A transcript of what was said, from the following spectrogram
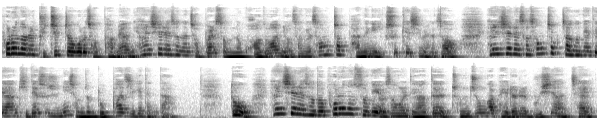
포르노를 규칙적으로 접하면 현실에서는 접할 수 없는 과도한 여성의 성적 반응에 익숙해지면서 현실에서 성적 자극에 대한 기대 수준이 점점 높아지게 된다. 또 현실에서도 포르노 속의 여성을 대하듯 존중과 배려를 무시한 채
